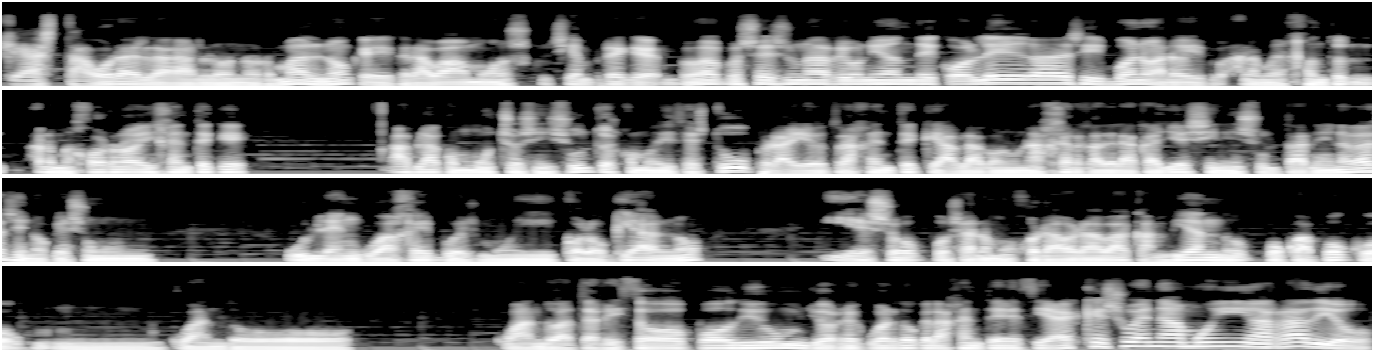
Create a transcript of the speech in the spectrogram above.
que hasta ahora es la- lo normal, ¿no? Que grabamos siempre que pues es una reunión de colegas y bueno, a lo, a lo mejor, a lo mejor hay gente que habla con muchos insultos, como dices tú, pero hay otra gente que habla con una jerga de la calle sin insultar ni nada, sino que es un, un lenguaje pues muy coloquial, ¿no? Y eso, pues a lo mejor ahora va cambiando poco a poco. Mm, Cuando, cuando aterrizó Podium, yo recuerdo que la gente decía, es que suena muy a radio.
